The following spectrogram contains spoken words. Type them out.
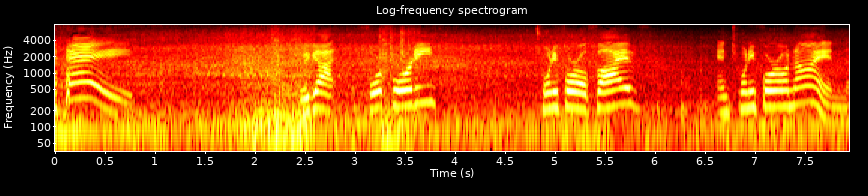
Hey! We got 440, 2405, and 2409.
